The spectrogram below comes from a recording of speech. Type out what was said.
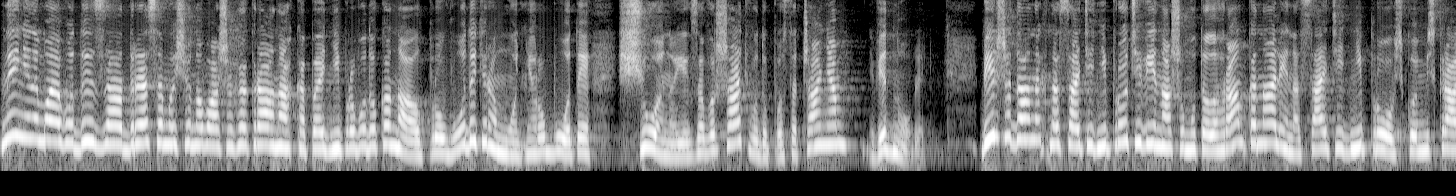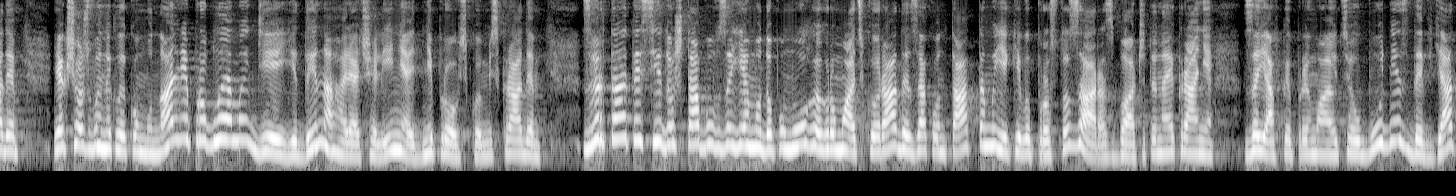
Нині немає води за адресами, що на ваших екранах. КП «Дніпроводоканал» проводить ремонтні роботи. Щойно їх завершать, водопостачання відновлять. Більше даних на сайті Дніпро ТІВІ, нашому телеграм-каналі і на сайті Дніпровської міськради. Якщо ж виникли комунальні проблеми, діє єдина гаряча лінія Дніпровської міськради. Звертайтеся до штабу взаємодопомоги громадської ради за контактами, які ви просто зараз бачите на екрані. Заявки приймаються у будні з 9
